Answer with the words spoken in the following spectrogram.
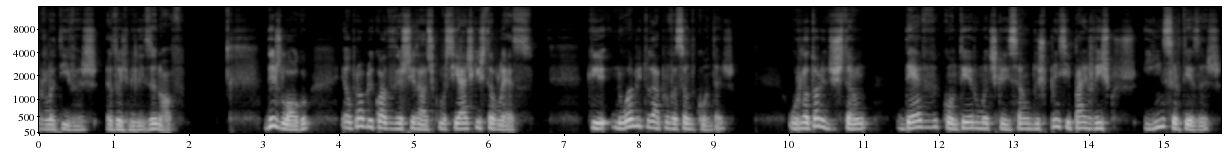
relativas a 2019. Desde logo, é o próprio Código das Sociedades Comerciais que estabelece que, no âmbito da aprovação de contas, o relatório de gestão deve conter uma descrição dos principais riscos e incertezas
